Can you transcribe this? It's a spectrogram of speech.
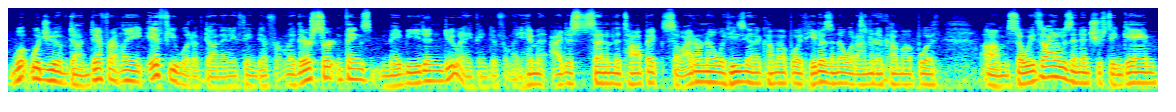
what would you have done differently if you would have done anything differently. There's certain things maybe you didn't do anything differently. Him, I just sent him the topic, so I don't know what he's going to come up with. He doesn't know what I'm going to come up with. Um, so we thought it was an interesting game.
